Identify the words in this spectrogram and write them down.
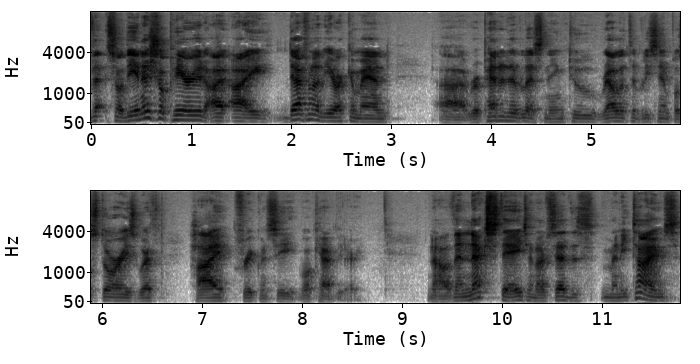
th so the initial period, I, I definitely recommend uh, repetitive listening to relatively simple stories with high frequency vocabulary. Now, the next stage, and I've said this many times,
